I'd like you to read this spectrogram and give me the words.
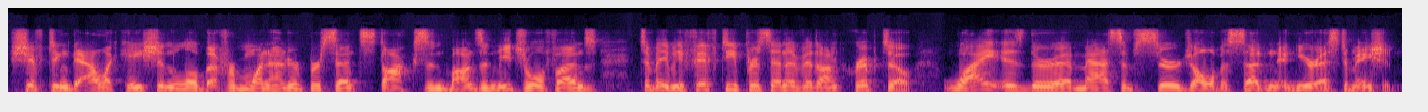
shifting the allocation a little bit from 100% stocks and bonds and mutual funds to maybe 50% of it on crypto. Why is there a massive surge all of a sudden in your estimation?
